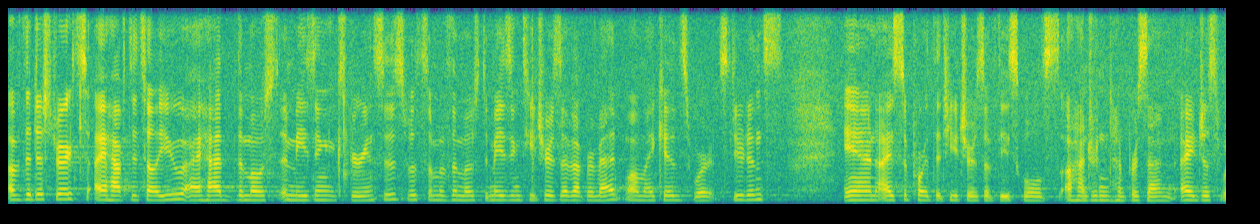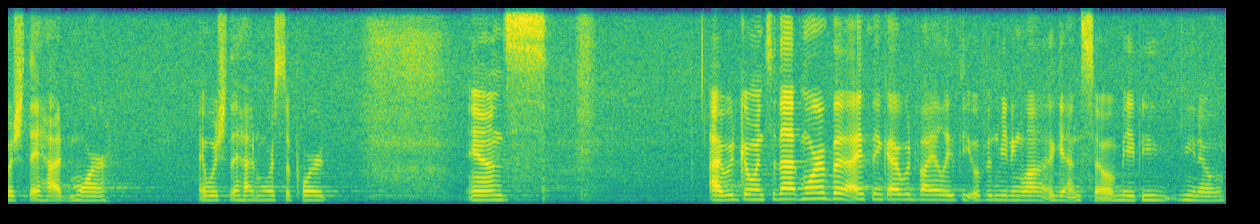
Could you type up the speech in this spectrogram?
of the district. I have to tell you, I had the most amazing experiences with some of the most amazing teachers I've ever met while my kids were students. And I support the teachers of these schools 110%. I just wish they had more. I wish they had more support. And I would go into that more, but I think I would violate the open meeting law again. So maybe, you know,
